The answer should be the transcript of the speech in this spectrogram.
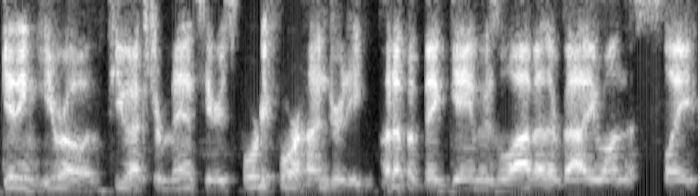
getting Herro a few extra minutes here. He's 4,400. He can put up a big game. There's a lot of other value on this slate.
